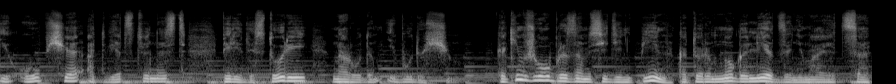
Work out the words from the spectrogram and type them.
и общая ответственность перед историей, народом и будущим. Каким же образом Си Цзиньпин, который много лет занимается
